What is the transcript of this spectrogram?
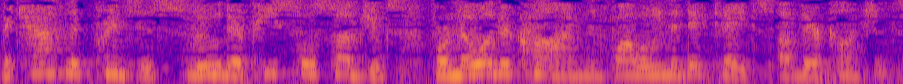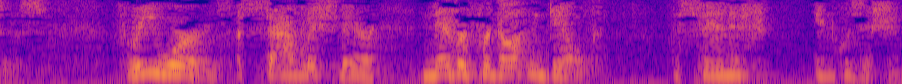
the Catholic princes slew their peaceful subjects for no other crime than following the dictates of their consciences. Three words established their never forgotten guilt the Spanish Inquisition,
